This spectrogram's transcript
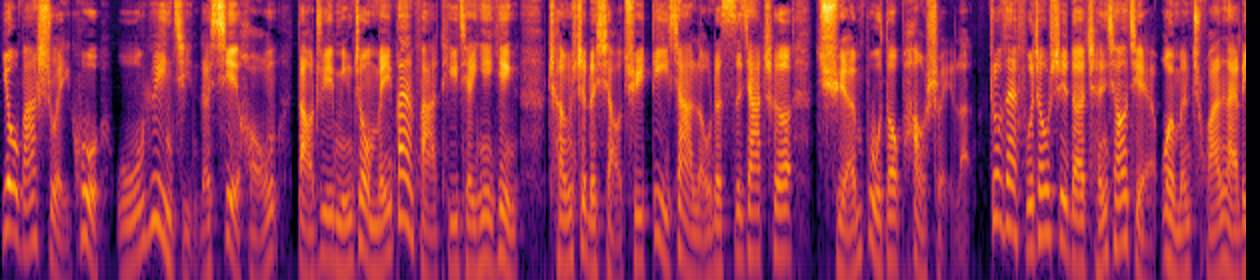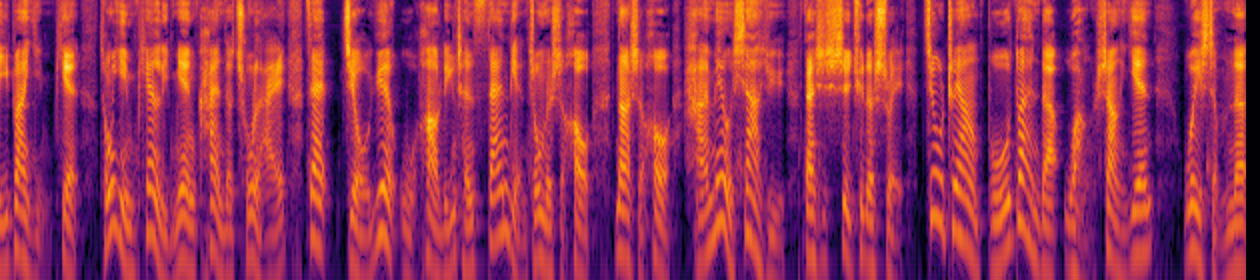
又把水库无预警的泄洪，导致于民众没办法提前应应，城市的小区地下楼的私家车全部都泡水了。住在福州市的陈小姐为我们传来了一段影片，从影片里面看得出来，在九月五号凌晨三点钟的时候，那时候还没有下雨，但是市区的水就这样不断的往上淹。为什么呢？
